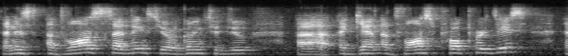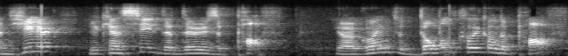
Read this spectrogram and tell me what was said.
Then is advanced settings, you're going to do uh, again advanced properties, and here you can see that there is a path. You're going to double click on the path,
